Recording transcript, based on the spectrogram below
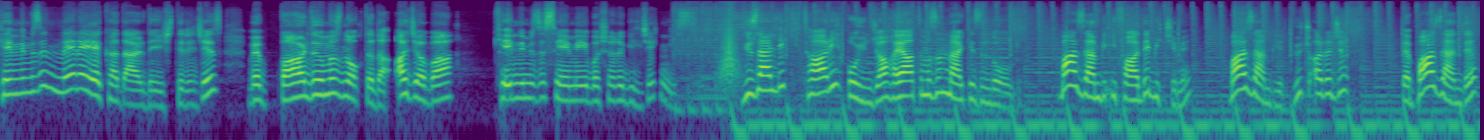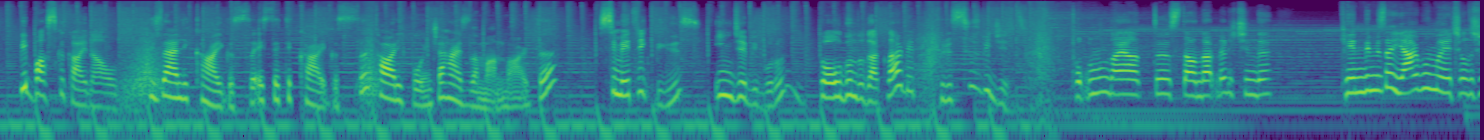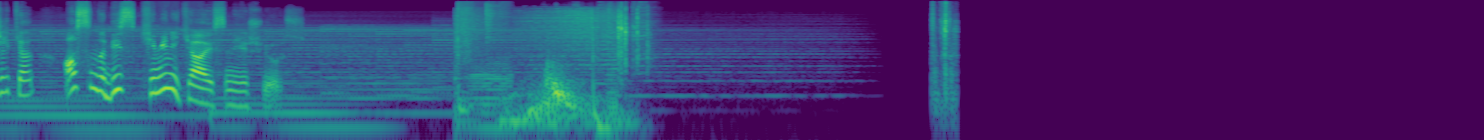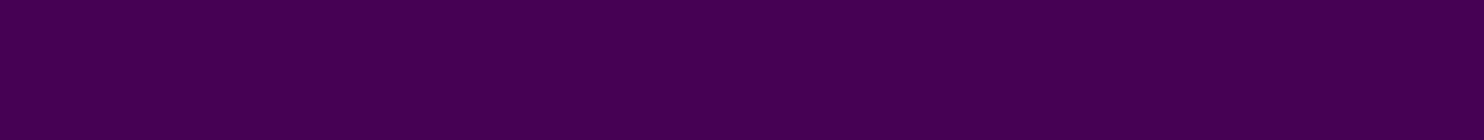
kendimizi nereye kadar değiştireceğiz ve vardığımız noktada acaba kendimizi sevmeyi başarabilecek miyiz? Güzellik tarih boyunca hayatımızın merkezinde oldu. Bazen bir ifade biçimi, bazen bir güç aracı ve bazen de bir baskı kaynağı oldu. Güzellik kaygısı, estetik kaygısı tarih boyunca her zaman vardı. Simetrik bir yüz, ince bir burun, dolgun dudaklar ve pürüzsüz bir cilt. Toplumun dayattığı standartlar içinde kendimize yer bulmaya çalışırken aslında biz kimin hikayesini yaşıyoruz?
